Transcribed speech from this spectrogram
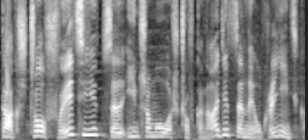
Так, що в Швеції це інша мова, що в Канаді це не українська.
